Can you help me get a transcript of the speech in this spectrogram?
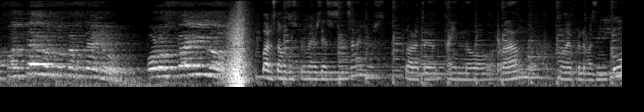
asaltemos o castelo polos caídos. Bueno, estamos nos primeiros días dos ensaios, por agora está indo rodando, non hai problemas ningún.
